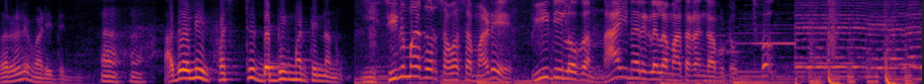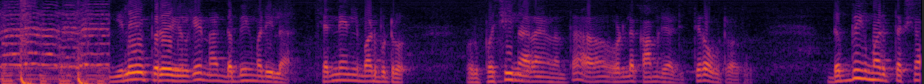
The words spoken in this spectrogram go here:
ಅದರಲ್ಲಿ ಮಾಡಿದ್ದೀನಿ. ಹಾಂ ಹಾಂ. ಅದರಲ್ಲಿ ಫಸ್ಟ್ ಡಬ್ಬಿಂಗ್ ಮಾಡ್ತೀನಿ ನಾನು. ಈ ಸಿನಿಮಾದವ್ರು ಸವಾಸ ಮಾಡಿ ಬೀದಿ ಲೋಗ ನಾಯಿ ನರಿಗಳೆಲ್ಲ ಮಾತಾಡಂಗಾಗ್ಬಿಟ್ಟು. ಆಗ್ಬಿಟ್ಟು ಇಳೆ ಪ್ರಯೋಗಗಳಿಗೆ ನಾನು ಡಬ್ಬಿಂಗ್ ಮಾಡಿಲ್ಲ. ಚೆನ್ನೈನಲ್ಲಿ ಮಾಡಿಬಿಟ್ರು. ಅವರು ಪಶಿ ನಾರಾಯಣ ಅಂತ ಒಳ್ಳೆ ಕಾಮಿಡಿ ಆಡಿ ತಿರೋಗ್ಬಿಟ್ರು ಅವರು. ಡಬ್ಬಿಂಗ್ ಮಾಡಿದ ತಕ್ಷಣ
